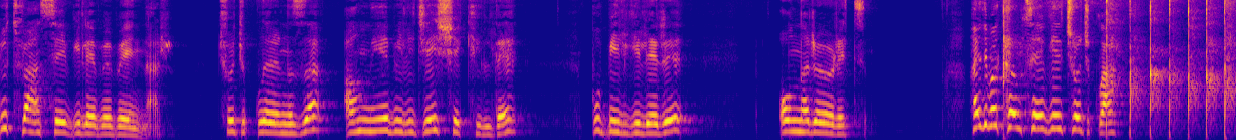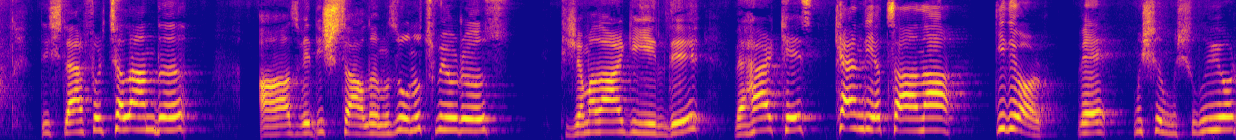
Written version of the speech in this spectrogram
Lütfen sevgili ebeveynler, çocuklarınıza anlayabileceği şekilde bu bilgileri onlara öğretin. Hadi bakalım sevgili çocuklar. Dişler fırçalandı. Ağız ve diş sağlığımızı unutmuyoruz. Pijamalar giyildi ve herkes kendi yatağına gidiyor ve mışıl mışıl uyuyor.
